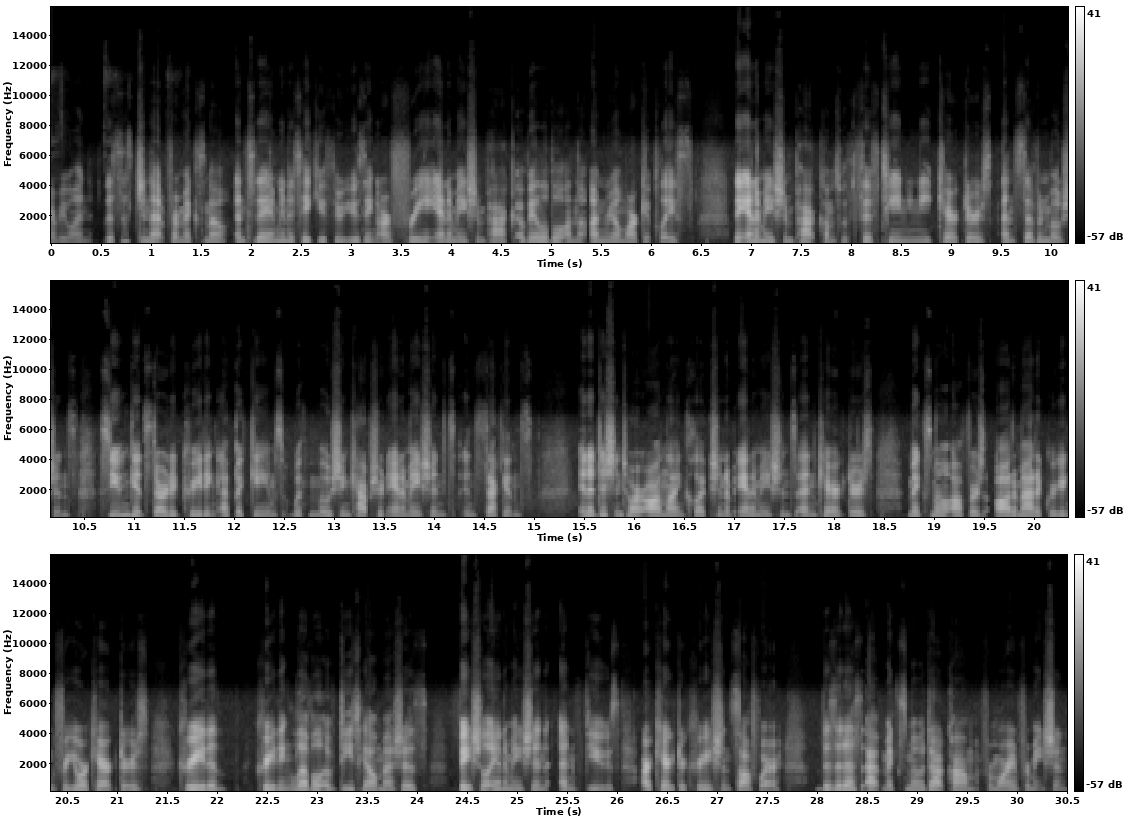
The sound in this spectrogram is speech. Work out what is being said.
everyone, this is Jeanette from Mixamo, and today I'm going to take you through using our free animation pack available on the Unreal Marketplace. The animation pack comes with 15 unique characters and 7 motions, so you can get started creating epic games with motion captured animations in seconds. In addition to our online collection of animations and characters, Mixamo offers automatic rigging for your characters, created creating level of detail meshes, facial animation, and Fuse, our character creation software. Visit us at mixamo.com for more information.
